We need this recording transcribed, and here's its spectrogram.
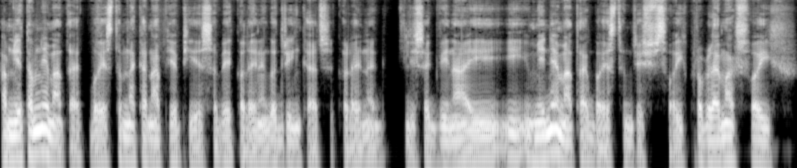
a mnie tam nie ma, tak? Bo jestem na kanapie, piję sobie kolejnego drinka, czy kolejny kieliszek wina i, i mnie nie ma, tak? Bo jestem gdzieś w swoich problemach, w swoich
